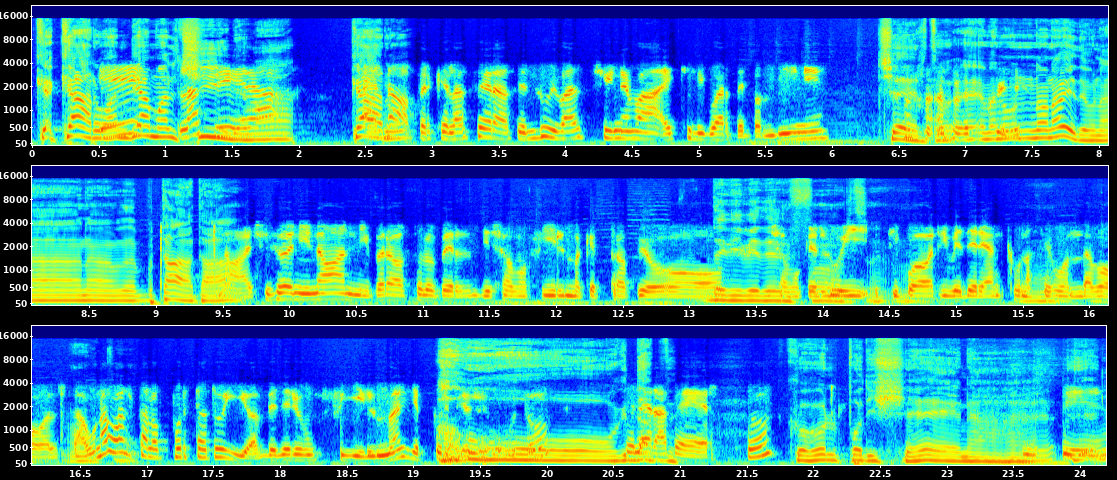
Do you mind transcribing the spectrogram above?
ca- caro, E andiamo al cinema. sera- Caro, Eh no, perché la sera se lui va al cinema e chi li guarda i bambini? Certo, eh, ma non, non avete una, una tata? No, ci sono i nonni, però solo per diciamo film che proprio Devi vedere diciamo che lui ti può rivedere anche una Mm. seconda volta. Una volta l'ho portato io a vedere un film, gli è pure Oh, piaciuto, se l'era perso. Colpo di scena. Sì. Gli,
